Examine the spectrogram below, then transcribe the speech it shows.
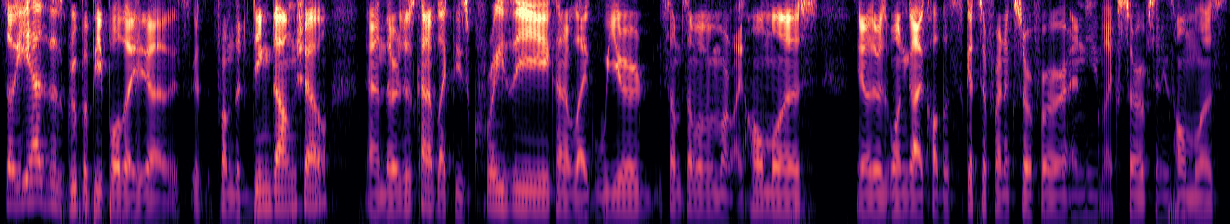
So he has this group of people that uh, it's, it's from the Ding Dong Show, and they're just kind of like these crazy, kind of like weird. Some some of them are like homeless. You know, there's one guy called the schizophrenic surfer, and he like surfs and he's homeless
